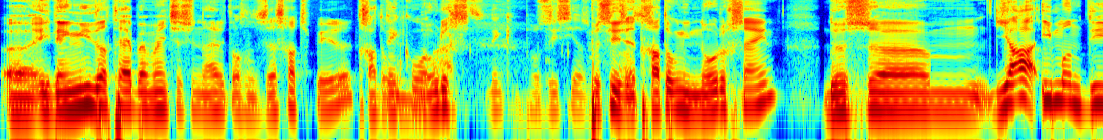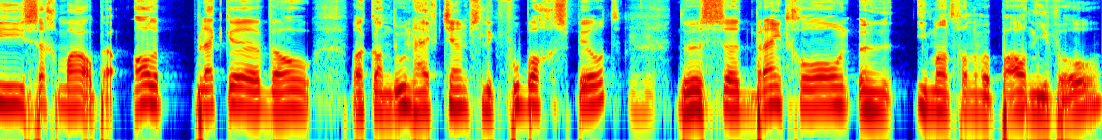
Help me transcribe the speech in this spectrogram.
Eh, ik denk niet dat hij bij Manchester United als een 6 gaat spelen. Het gaat ook Denk niet nodig als Precies, als- het gaat ook niet nodig zijn. Dus ehm, ja, iemand die zeg maar op alle plekken wel wat kan doen. Hij heeft Champions League voetbal gespeeld. Mhm. Dus het brengt gewoon een, iemand van een bepaald niveau.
